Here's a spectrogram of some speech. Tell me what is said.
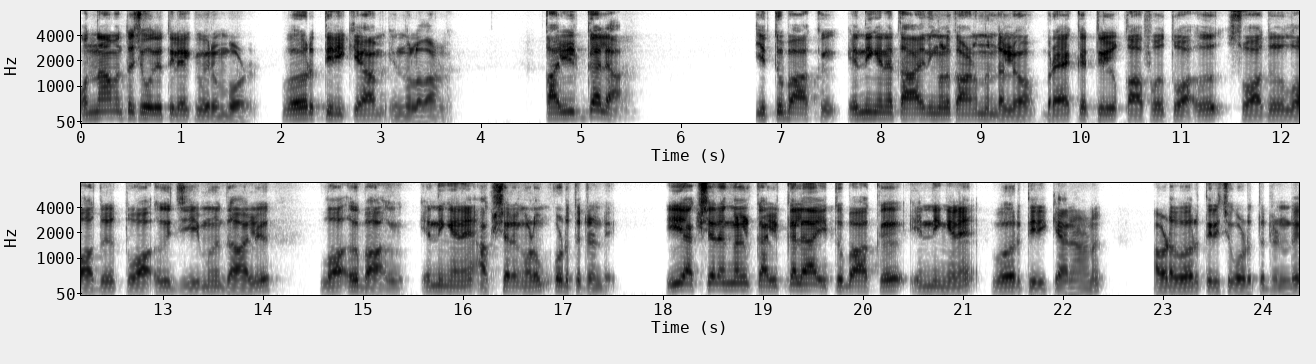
ഒന്നാമത്തെ ചോദ്യത്തിലേക്ക് വരുമ്പോൾ വേർതിരിക്കാം എന്നുള്ളതാണ്. കൽക്കല ഇത്തുബാക്ക് എന്നിങ്ങനെ താഴെ നിങ്ങൾ കാണുന്നുണ്ടല്ലോ. ബ്രാക്കറ്റിൽ കഫ് ത്വ സ്വാദ് ലാദ് ത്വ ജീമ് ദാൽ ല ബാ എന്നിങ്ങനെ അക്ഷരങ്ങളും കൊടുത്തിട്ടുണ്ട്. ഈ അക്ഷരങ്ങൾ കൽക്കല ഇത്തുബാക്ക് എന്നിങ്ങനെ വേർതിരിക്കാനാണ്. അവിടെ വേർതിരിച്ച് കൊടുത്തിട്ടുണ്ട്.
